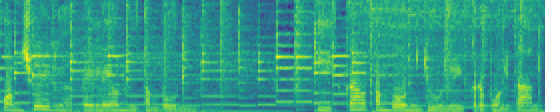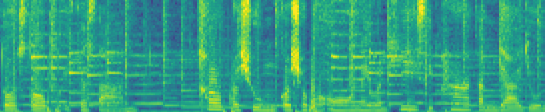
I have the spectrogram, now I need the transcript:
ความช่วยเหลือไปแล้วหนึ่งตำบล อีก 9 ตำบลอยู่ในกระบวนการตรวจสอบเอกสาร เข้าประชุมกชพอในวันที่ 15 กันยายน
